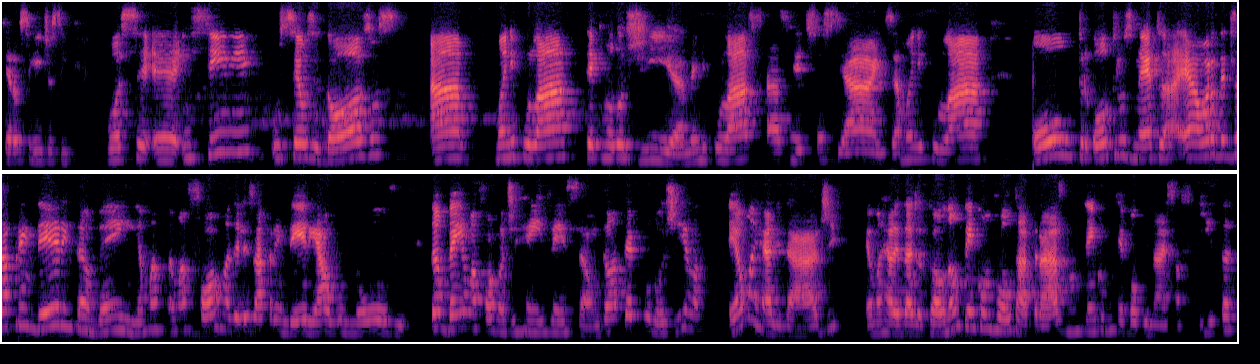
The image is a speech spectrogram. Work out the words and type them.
que era o seguinte, assim, você é, ensine os seus idosos a manipular tecnologia, manipular as redes sociais, a manipular outro, outros métodos. É a hora deles aprenderem também, é uma, é uma forma deles aprenderem algo novo, também é uma forma de reinvenção. Então, a tecnologia ela é uma realidade, é uma realidade atual, não tem como voltar atrás, não tem como rebobinar essa fita,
